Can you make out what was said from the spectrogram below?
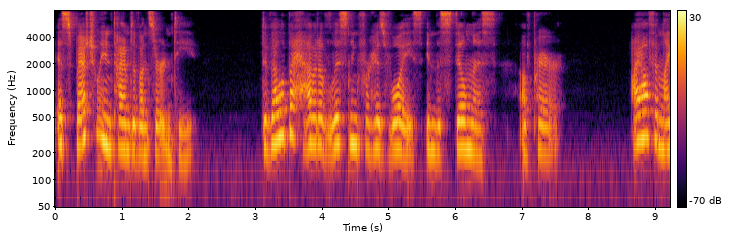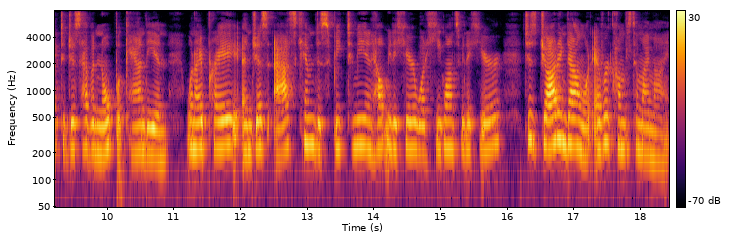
especially in times of uncertainty. Develop a habit of listening for His voice in the stillness of prayer. I often like to just have a notebook handy and when I pray and just ask Him to speak to me and help me to hear what He wants me to hear, just jotting down whatever comes to my mind.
